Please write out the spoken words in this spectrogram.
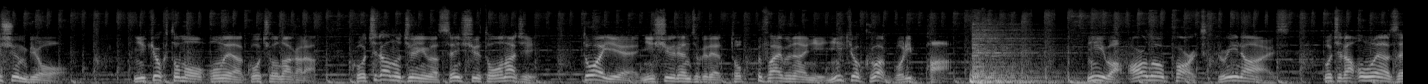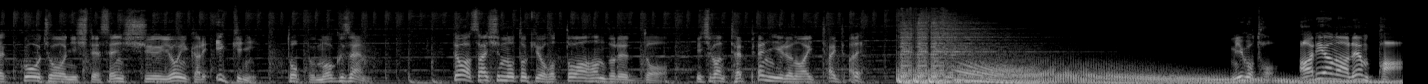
春病。2曲ともオンエア好調ながらこちらの順位は先週と同じ。とはいえ2週連続でトップ5内に2曲はご立派2位は Arlo Parks Green Eyes こちらオンエア絶好調にして先週4位から一気にトップ目前。では最新の TOKIOHOT100 一番てっぺんにいるのは一体誰？見事アリアナ連覇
